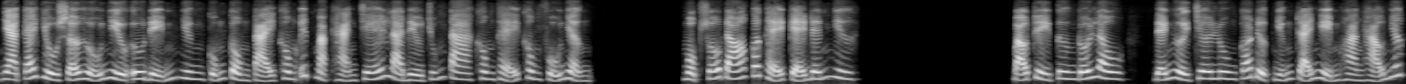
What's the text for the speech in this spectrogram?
Nhà cái dù sở hữu nhiều ưu điểm nhưng cũng tồn tại không ít mặt hạn chế là điều chúng ta không thể không phủ nhận. Một số đó có thể kể đến như Bảo trì tương đối lâu, để người chơi luôn có được những trải nghiệm hoàn hảo nhất,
